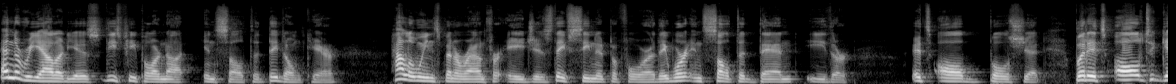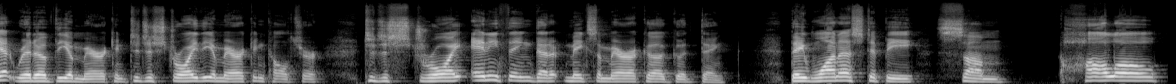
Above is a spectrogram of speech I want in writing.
And the reality is, these people are not insulted. They don't care. Halloween's been around for ages. They've seen it before. They weren't insulted then either. It's all bullshit. But it's all to get rid of the American, to destroy the American culture, to destroy anything that makes America a good thing. They want us to be some hollow,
